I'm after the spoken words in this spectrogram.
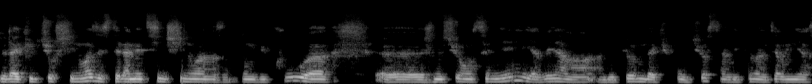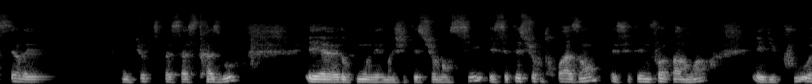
de la culture chinoise et c'était la médecine chinoise. Donc du coup, heu heu, je me suis renseigné, il y avait un diplôme d'acupuncture, c'est un diplôme interuniversitaire d'acupuncture qui se passait à Strasbourg et heu, donc moi j'étais sur Nancy et c'était sur 3 ans et c'était 1 fois par mois et du coup,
